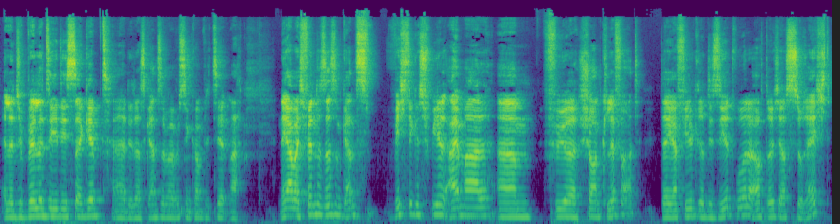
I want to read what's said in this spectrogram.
Eligibility, die es da gibt, äh, die das Ganze immer ein bisschen kompliziert macht. Nee, aber ich finde, es ist ein ganz wichtiges Spiel. Einmal ähm, für Sean Clifford, der ja viel kritisiert wurde, auch durchaus zu Recht.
